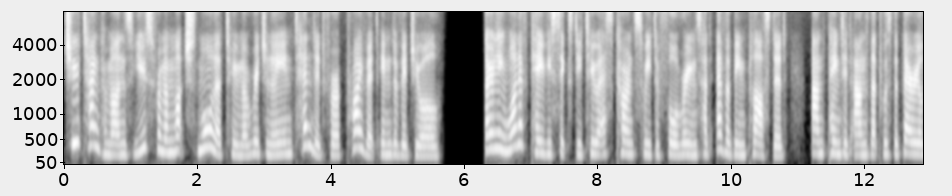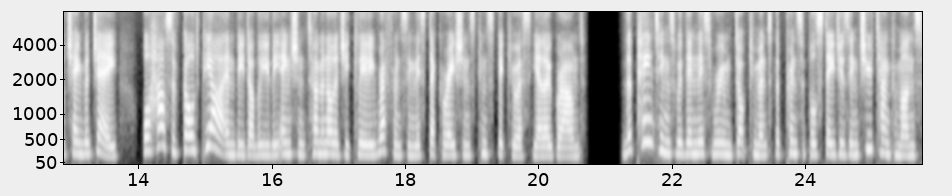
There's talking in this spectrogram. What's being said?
Tutankhamun's use from a much smaller tomb originally intended for a private individual. Only one of KV62's current suite of four rooms had ever been plastered and painted and that was the burial chamber J, or House of Gold PRNBW the ancient terminology clearly referencing this decoration's conspicuous yellow ground. The paintings within this room document the principal stages in Tutankhamun's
